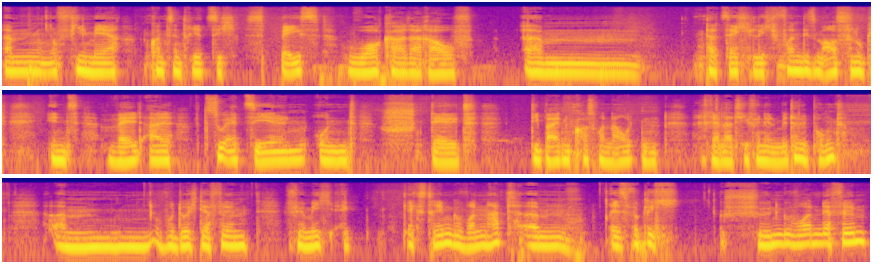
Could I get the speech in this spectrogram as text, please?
Ähm, vielmehr konzentriert sich Space Walker darauf, ähm, tatsächlich von diesem Ausflug ins Weltall zu erzählen und stellt die beiden Kosmonauten relativ in den Mittelpunkt, ähm, wodurch der Film für mich e extrem gewonnen hat. Ähm, ist wirklich schön geworden, der Film.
